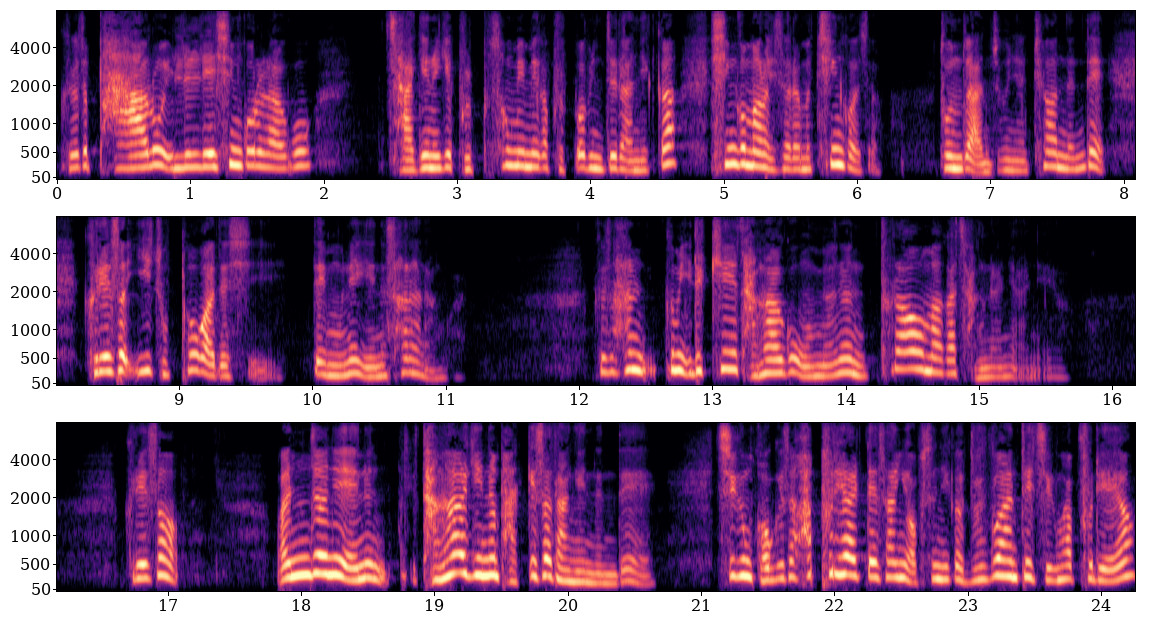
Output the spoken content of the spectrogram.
그래서 바로 112에 신고를 하고 자기는 이게 불, 성매매가 불법인 줄 아니까 신고만 하고 이 사람은 튄 거죠. 돈도 안 주고 그냥 튀었는데 그래서 이 조폭 아저씨 때문에 얘는 살아난 거예요. 그래서 한, 그럼 이렇게 당하고 오면은 트라우마가 장난이 아니에요. 그래서 완전히 애는 당하기는 밖에서 당했는데 지금 거기서 화풀이 할 대상이 없으니까 누구한테 지금 화풀이해요?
